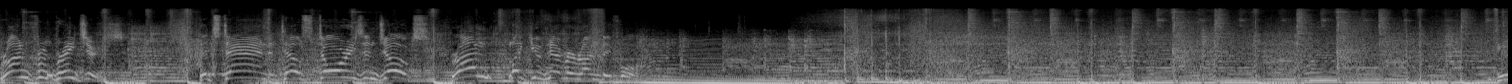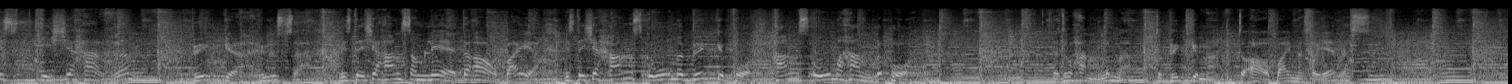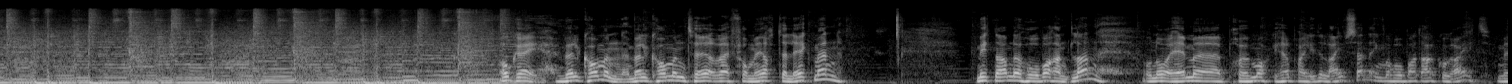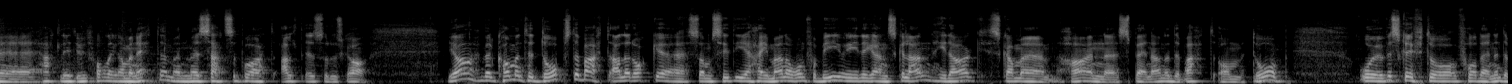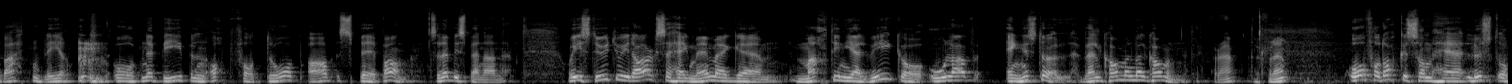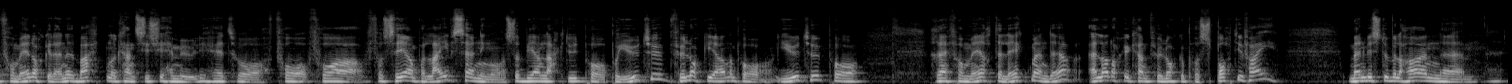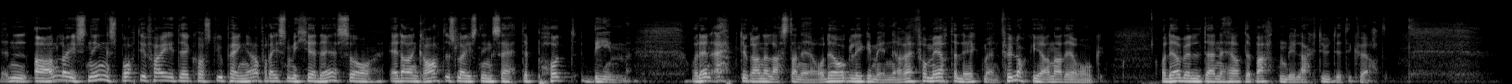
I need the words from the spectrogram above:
Run from preachers that stand and tell stories and jokes. Run like you've never run before. Hvis ikke Herren bygger huset, hvis det ikke er Han som leder arbeidet, hvis det ikke er Hans ord vi bygger på, Hans ord vi handler på, ja, da handler vi, da bygger vi, da arbeider vi forgjeves. Ok, velkommen. Velkommen til Reformerte lekmenn. Mitt navn er Håvard Handeland, og nå er vi prøver vi her på en liten livesending. Vi håper at alt går greit. Vi har hatt litt utfordringer med nettet, men vi satser på at alt er som det skal. Ja, velkommen til dåpsdebatt, alle dere som sitter i heimene rundt forbi og i det ganske land. I dag skal vi ha en spennende debatt om dåp. Og Overskriften for denne debatten blir 'Åpne Bibelen opp for dåp av spedbarn'. Så det blir spennende. Og I studio i dag så har jeg med meg eh, Martin Gjelvik og Olav Engestøl. Velkommen, velkommen. Takk for det. Takk for det. Og for dere som har lyst til å få med dere denne debatten, og kanskje ikke har mulighet til å få, få, få se den på livesendinga, så blir den lagt ut på, på YouTube. Følg dere gjerne på YouTube på Reformerte lekmenn der. Eller dere kan følge dere på Spotify. Men hvis du vil ha en, eh, en annen løsning, Spotify det koster jo penger. For de som ikke er det, så er det en gratisløsning som heter Podbeam. Og Det er en app du kan laste ned, og det òg ligger minne. Reformerte lekmenn. Følg dere gjerne der òg. Og der vil denne her debatten bli lagt ut etter hvert.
